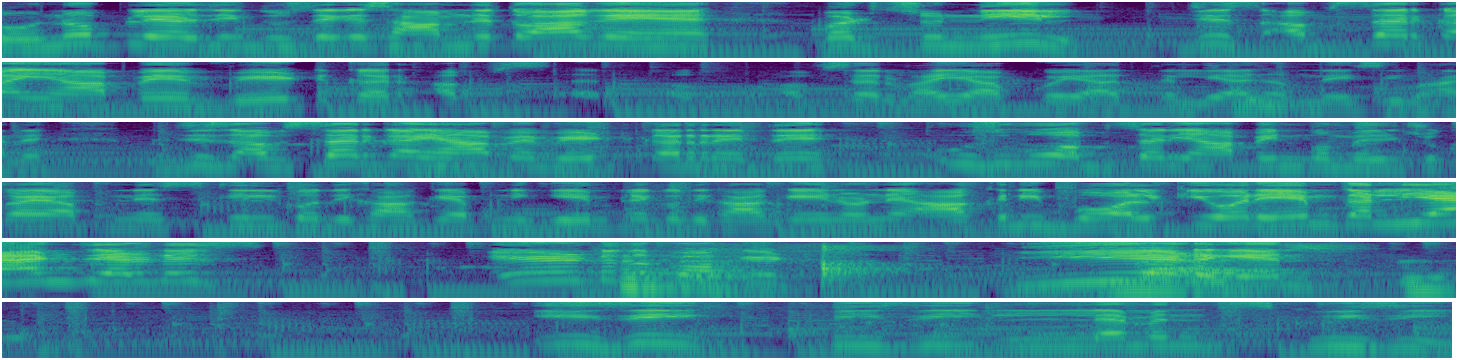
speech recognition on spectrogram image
दोनों प्लेयर्स एक दूसरे के सामने तो आ गए हैं बट सुनील जिस अवसर का यहाँ पे वेट कर अवसर अवसर भाई आपको याद कर लिया आज हमने इसी बहाने जिस अवसर का यहाँ पे वेट कर रहे थे उस वो अवसर यहाँ पे इनको मिल चुका है अपने स्किल को दिखा के अपनी गेम प्ले को दिखा के इन्होंने आखिरी बॉल की ओर एम कर लिया and there it is into the pocket yet again easy peasy lemon squeezy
